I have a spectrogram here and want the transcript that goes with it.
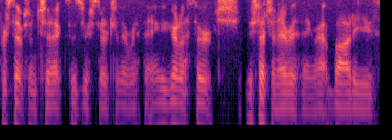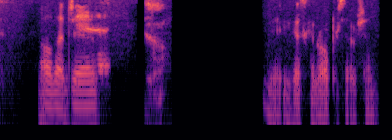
perception checks as you're searching everything. You're going to search. You're searching everything, right? Bodies, all that jazz. Yeah. Yeah, you guys can roll perception,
